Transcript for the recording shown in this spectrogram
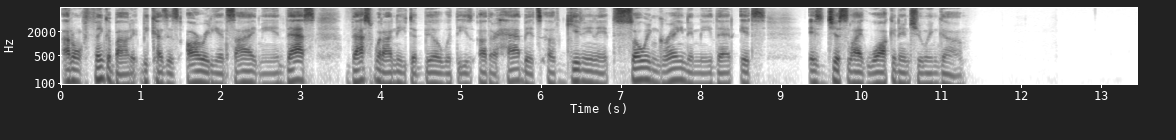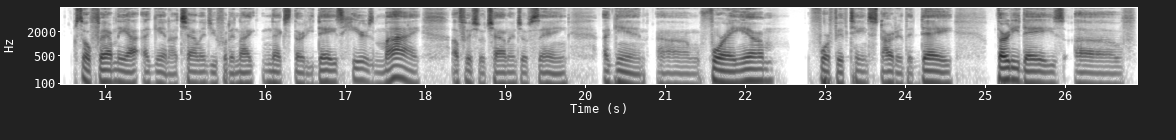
I don't think about it because it's already inside me. And that's that's what I need to build with these other habits of getting it so ingrained in me that it's it's just like walking and chewing gum. So, family, I, again, I challenge you for the ni- next 30 days. Here's my official challenge of saying, again, um, 4 a.m., 4.15, start of the day, 30 days of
